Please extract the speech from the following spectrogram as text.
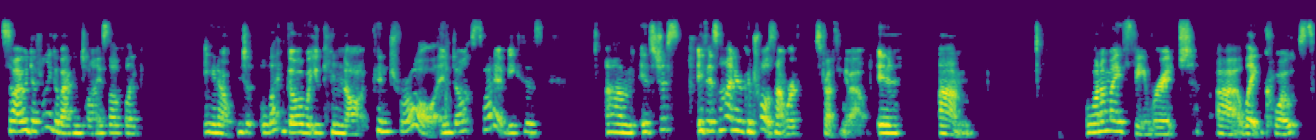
so I would definitely go back and tell myself, like, you know, just let go of what you cannot control and don't sweat it because um, it's just if it's not in your control, it's not worth stressing about. And um, one of my favorite uh, like quotes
